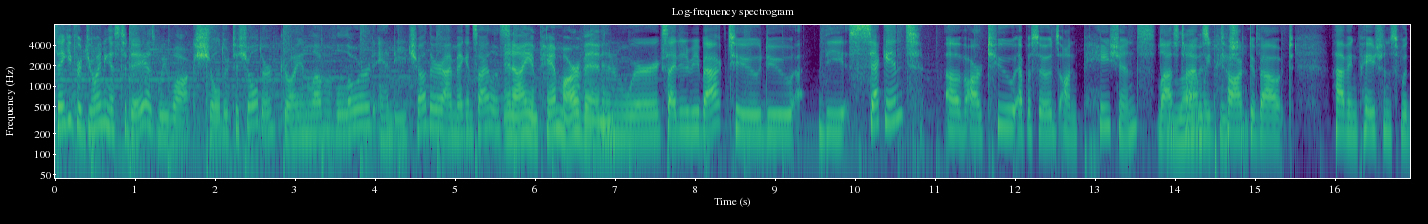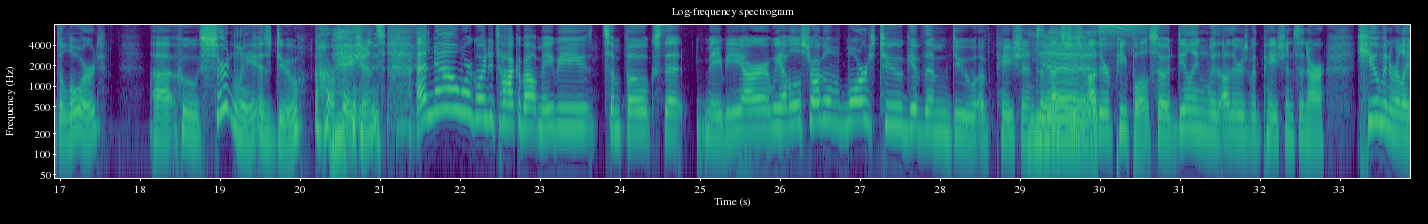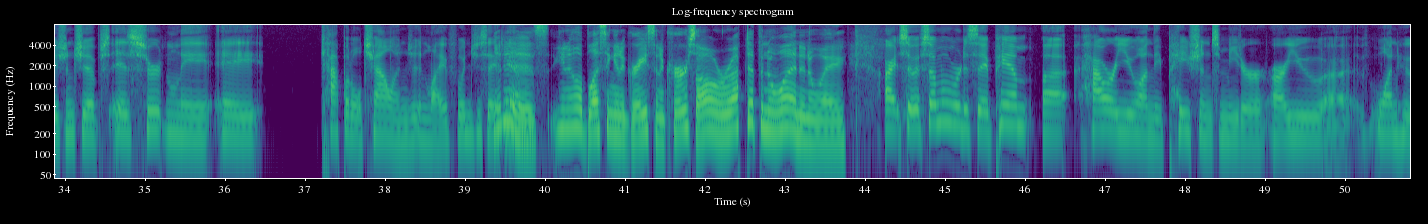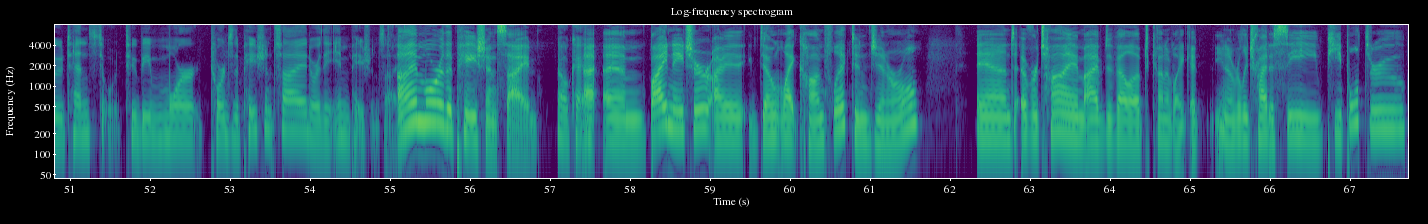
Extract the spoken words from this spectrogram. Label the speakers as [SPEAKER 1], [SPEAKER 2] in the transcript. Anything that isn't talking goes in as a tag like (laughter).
[SPEAKER 1] Thank you for joining us today as we walk shoulder to shoulder, growing in love of the Lord and each other. I'm Megan Silas.
[SPEAKER 2] And I am Pam Marvin.
[SPEAKER 1] And we're excited to be back to do the second of our two episodes on patience. Last
[SPEAKER 2] Love
[SPEAKER 1] time we
[SPEAKER 2] patient.
[SPEAKER 1] talked about having patience with the Lord. Uh, who certainly is due (laughs) our patience. (laughs) and now we're going to talk about maybe some folks that maybe are, we have a little struggle more to give them due of patience. And that's just other people. So dealing with others with patience in our human relationships is certainly a capital challenge in life, wouldn't you say?
[SPEAKER 2] It
[SPEAKER 1] Pam?
[SPEAKER 2] is, you know, a blessing and a grace and a curse all wrapped up into one in a way.
[SPEAKER 1] All right. So if someone were to say, Pam, uh, how are you on the patience meter? Are you uh, one who tends to, to be more towards the patient side or the impatient side?
[SPEAKER 2] I'm more the patient side.
[SPEAKER 1] okay.
[SPEAKER 2] I, um, by nature, I don't like conflict in general. And over time, I've developed kind of like a, you know, really try to see people through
